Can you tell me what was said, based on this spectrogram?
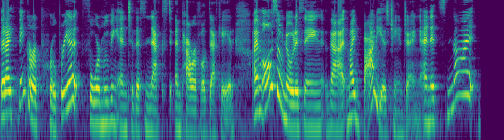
that I think are appropriate for moving into this next and powerful decade. I'm also noticing that my body is changing and it's not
